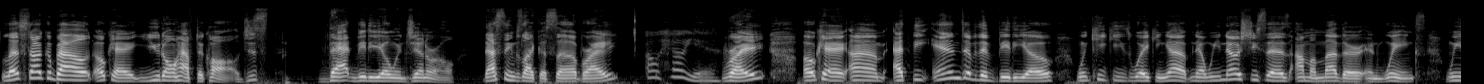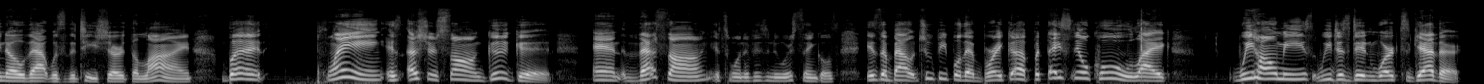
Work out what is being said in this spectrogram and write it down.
let's talk about okay you don't have to call just that video in general that seems like a sub right Oh hell yeah. Right? Okay. Um at the end of the video when Keke's waking up, now we know she says I'm a mother and winks. We know that was the t-shirt, the line, but playing is Usher's song Good Good. And that song, it's one of his newer singles, is about two people that break up, but they still cool. Like, we homies, we just didn't work together.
